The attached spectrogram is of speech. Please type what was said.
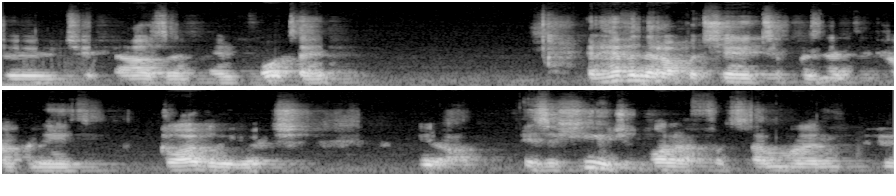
to 2014. And having that opportunity to present to companies globally, which, you know, is a huge honour for someone who,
